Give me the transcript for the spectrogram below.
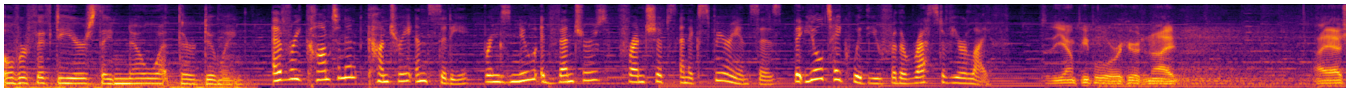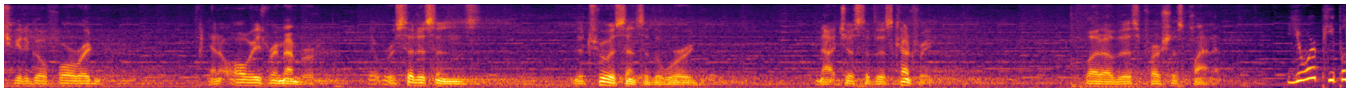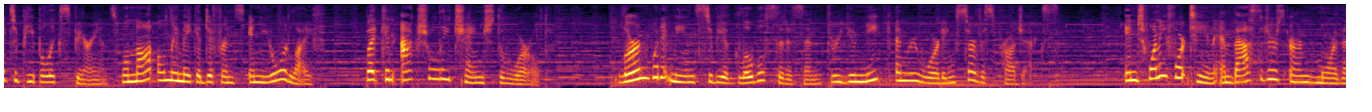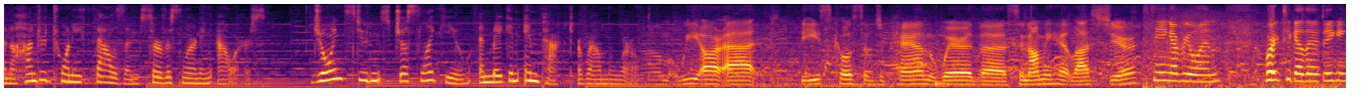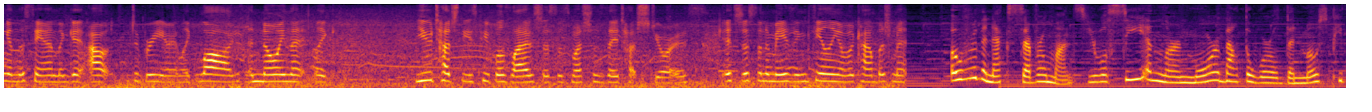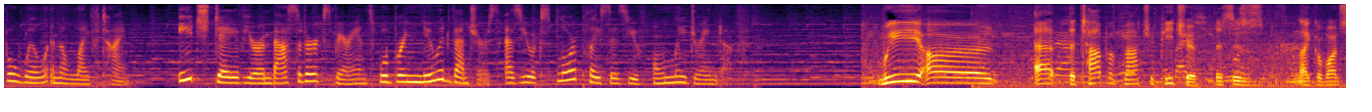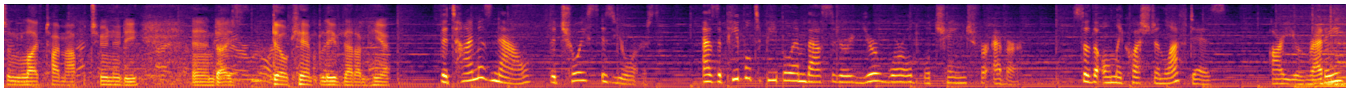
over 50 years, they know what they're doing. Every continent, country, and city brings new adventures, friendships, and experiences that you'll take with you for the rest of your life. To the young people who are here tonight, I ask you to go forward and always remember that we're citizens in the truest sense of the word, not just of this country, but of this precious planet. Your people to people experience will not only make a difference in your life, but can actually change the world. Learn what it means to be a global citizen through unique and rewarding service projects. In 2014, ambassadors earned more than 120,000 service learning hours. Join students just like you and make an impact around the world. Um, we are at the east coast of Japan where the tsunami hit last year. Seeing everyone work together, digging in the sand and get out debris or like logs, and knowing that like you touch these people's lives just as much as they touched yours. It's just an amazing feeling of accomplishment. Over the next several months, you will see and learn more about the world than most people will in a lifetime. Each day of your ambassador experience will bring new adventures as you explore places you've only dreamed of. We are at the top of Machu Picchu. This is like a once in a lifetime opportunity, and I still can't believe that I'm here. The time is now, the choice is yours. As a people to people ambassador, your world will change forever. So the only question left is are you ready?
